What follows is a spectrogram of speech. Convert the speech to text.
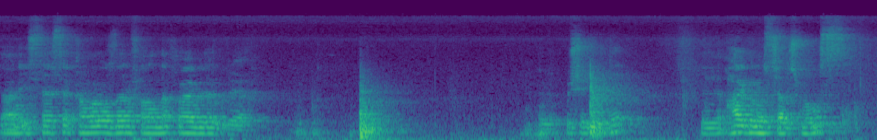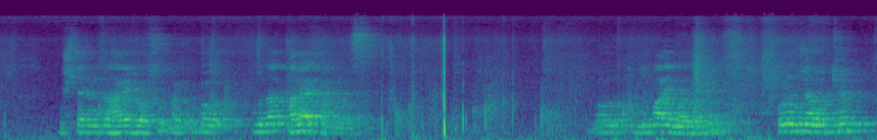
Yani isterse kavanozları falan da koyabilir buraya. Evet, bu şekilde. Ee, high gloss çalışmamız. Müşterimize hayırlı olsun. Bakın bu, bu da panel kapımız. Bu Dubai modeli. Bunun camı tüm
